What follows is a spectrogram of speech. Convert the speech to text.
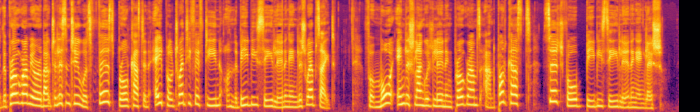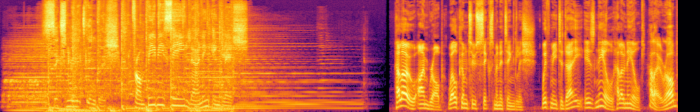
The programme you're about to listen to was first broadcast in April 2015 on the BBC Learning English website. For more English language learning programmes and podcasts, search for BBC Learning English. Six Minute English. From BBC Learning English. Hello, I'm Rob. Welcome to 6 Minute English. With me today is Neil. Hello, Neil. Hello, Rob.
